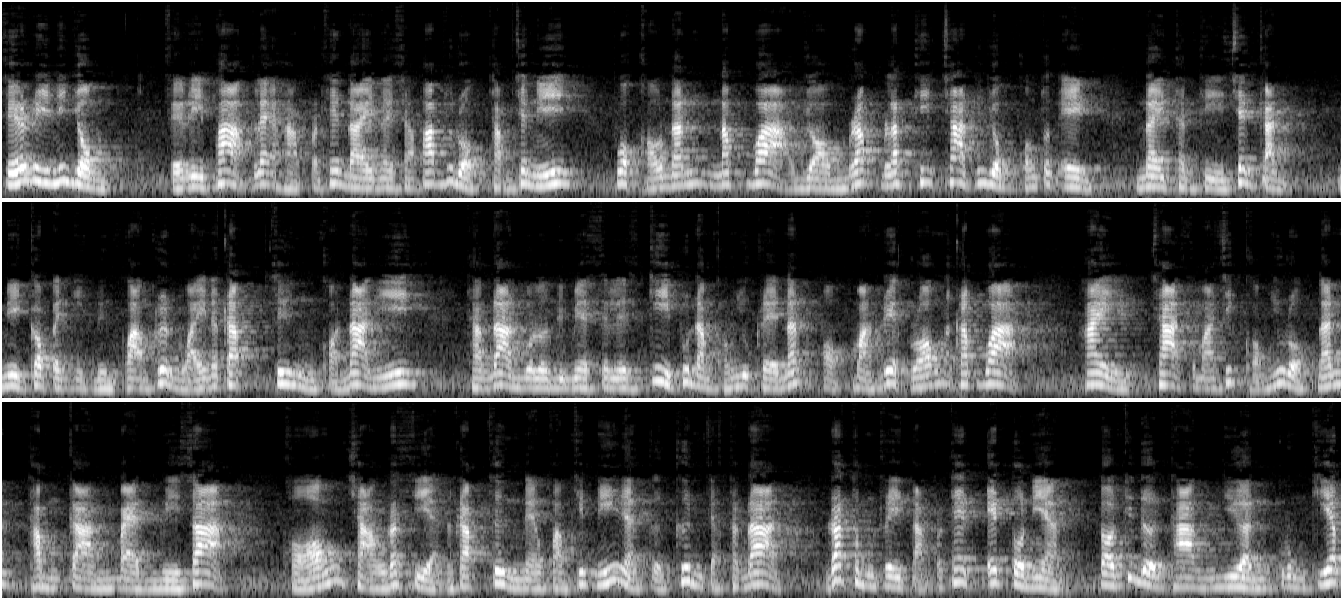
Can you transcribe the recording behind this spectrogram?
เสรีนิยม เสรีภาพและหากประเทศใดในสหภาพยุโรปทำเช่นนี้ พวกเขานั้นนับว่ายอมรับลัทธิชาตินิยมของตนเองในทันทีเช่นกัน นี่ก็เป็นอีกหนึ่งความเคลื่อนไหวนะครับ ซึ่งก่อนหน้านี้ทางด้านวโลดิเมียร์เซเลนสกี้ผู้นำของยูเครนนั้นออกมาเรียกร้องนะครับว่า ให้ชาติสมาชิกของยุโรปนั้นทำการแบนวีซ่า ของชาวรัสเซียนะครับ ซึ่งแนวความคิดนี้เนี่ยเกิดขึ้นจากทางด้านรัฐมนตรีต่างประเทศเอสโตเนีย ตอนที่เดินทางเยือนกรุงเคียฟ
